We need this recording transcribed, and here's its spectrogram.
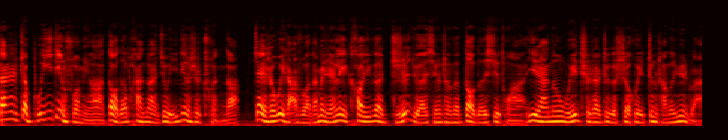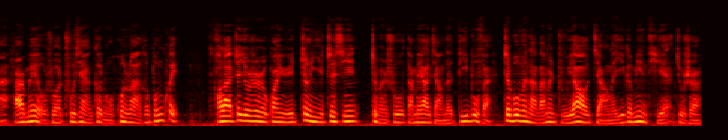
但是这不一定说明啊，道德判断就一定是蠢的。这也是为啥说咱们人类靠一个直觉形成的道德系统啊，依然能维持着这个社会正常的运转，而没有说出现各种混乱和崩溃。好了，这就是关于《正义之心》这本书咱们要讲的第一部分。这部分呢，咱们主要讲了一个命题，就是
